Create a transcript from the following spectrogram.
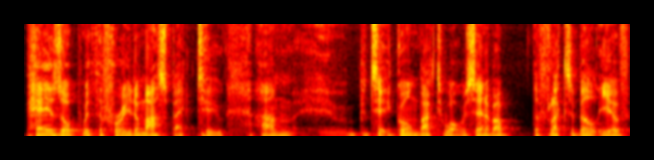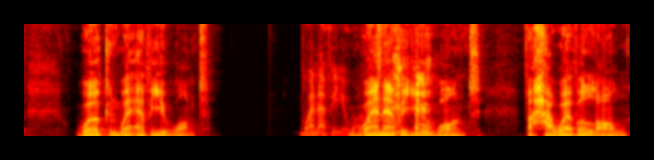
pairs up with the freedom aspect too. Um, going back to what we are saying about the flexibility of working wherever you want whenever you want. Whenever you want, for however long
